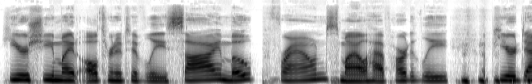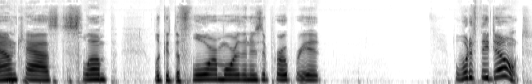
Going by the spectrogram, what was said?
He or she might alternatively sigh, mope, frown, smile half heartedly, appear downcast, slump, look at the floor more than is appropriate. But what if they don't?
